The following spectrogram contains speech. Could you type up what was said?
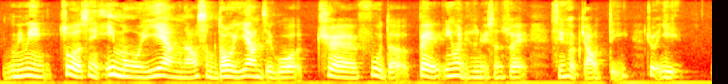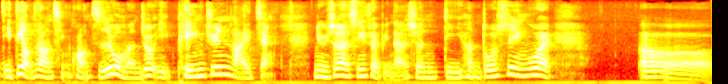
明明做的事情一模一样，然后什么都一样，结果却付的被，因为你是女生，所以薪水比较低，就一一定有这样的情况。只是我们就以平均来讲，女生的薪水比男生低很多，是因为呃，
